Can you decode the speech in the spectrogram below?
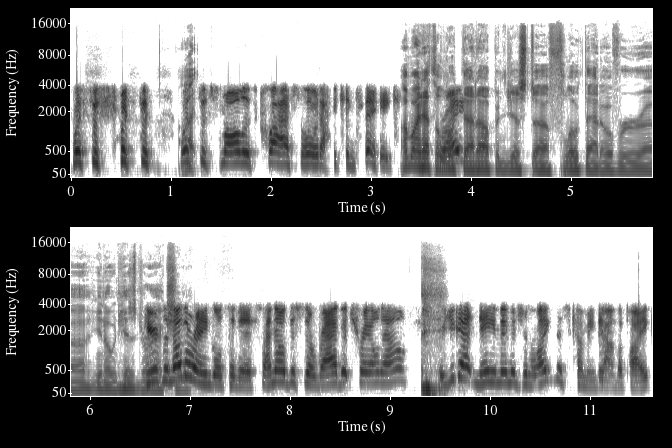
what's the what's the what's the smallest class load I can take? I might have to right? look that up and just uh, float that over, uh, you know, in his direction. Here's another angle to this. I know this is a rabbit trail now, but you got name, image, and likeness coming down the pike.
